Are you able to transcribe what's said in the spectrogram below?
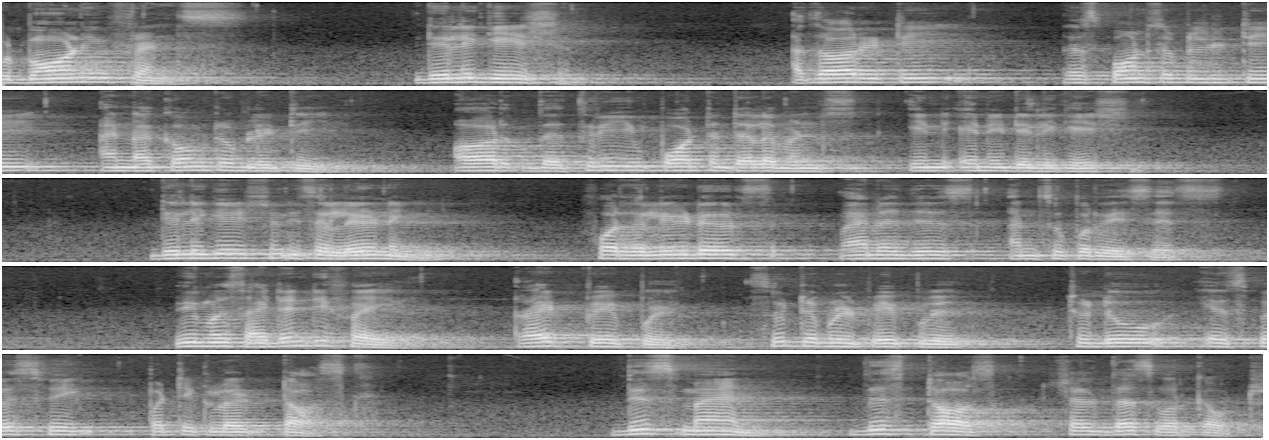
Good morning, friends. Delegation, authority, responsibility, and accountability are the three important elements in any delegation. Delegation is a learning for the leaders, managers, and supervisors. We must identify right people, suitable people to do a specific particular task. This man, this task shall thus work out.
